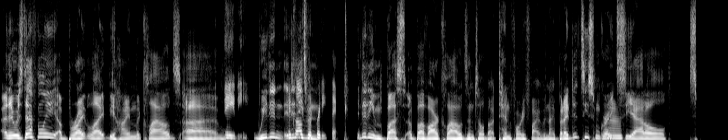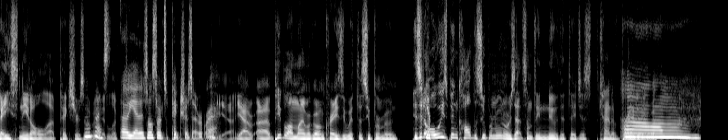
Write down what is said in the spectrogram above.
Uh, There was definitely a bright light behind the clouds. Uh, Maybe. we didn't. It The didn't clouds even. were pretty thick. It didn't even bust above our clouds until about ten forty-five at night. But I did see some great Mm. Seattle Space Needle uh, pictures of it. Nice. It looked. Oh, yeah, there's all sorts of pictures everywhere. yeah, yeah. Uh, people online were going crazy with the supermoon. Has it Yep. always been called the supermoon, or is that something new that they just kind of branded it with? Um,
